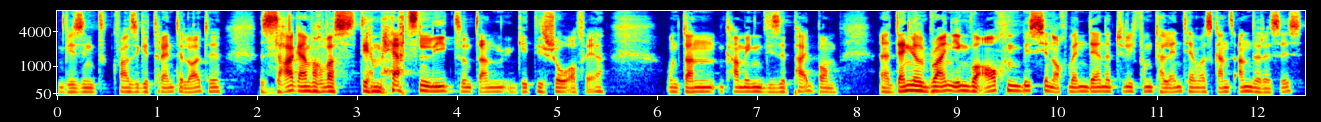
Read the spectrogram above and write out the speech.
wir sind quasi getrennte Leute. Sag einfach, was dir am Herzen liegt und dann geht die Show auf Air. Und dann kam eben diese Pipebomb. Äh, Daniel Bryan irgendwo auch ein bisschen, auch wenn der natürlich vom Talent her was ganz anderes ist.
